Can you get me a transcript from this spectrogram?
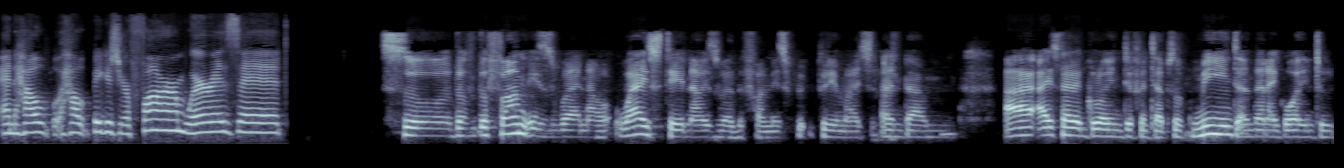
And how how big is your farm? Where is it? So the the farm is where now where I stay now is where the farm is pretty much. And um I I started growing different types of mint and then I got into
